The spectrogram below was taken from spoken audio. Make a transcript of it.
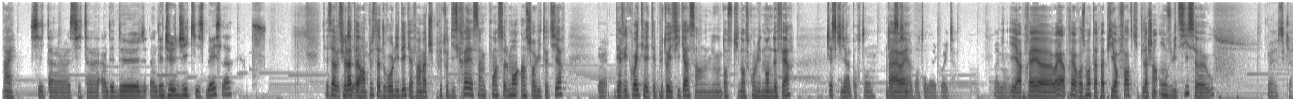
Ouais. Si t'as un, si t'as un, des deux, un des deux G qui se blesse là, C'est ça, parce que là, t'as- hein. en plus, tu as Drew Holiday qui a fait un match plutôt discret, 5 points seulement, 1 sur 8 au tir. Ouais. Derrick White a été plutôt efficace hein, dans ce qu'on lui demande de faire. qu'est-ce qu'il est important? Bah Qu'est-ce qu'il ouais. est important d'Eric White? Vraiment. Et après, euh, ouais, après heureusement, t'as Papy Orford qui te lâche un 11-8-6. euh, ouf. Ouais, c'est clair.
